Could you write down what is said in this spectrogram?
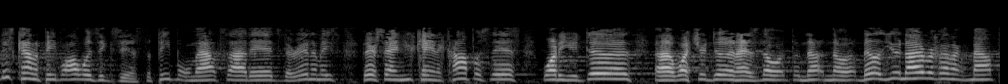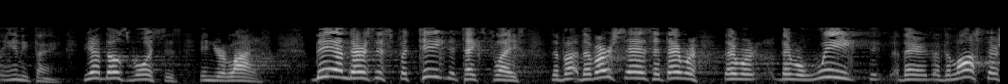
these kind of people always exist. The people on the outside edge, they're enemies. They're saying you can't accomplish this. What are you doing? Uh, what you're doing has no, no, no ability. You're never going to amount to anything. You have those voices in your life. Then there's this fatigue that takes place. The, the verse says that they were, they were, they were weak. They, they lost their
